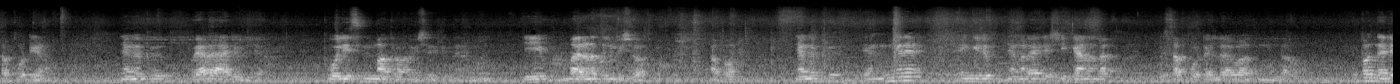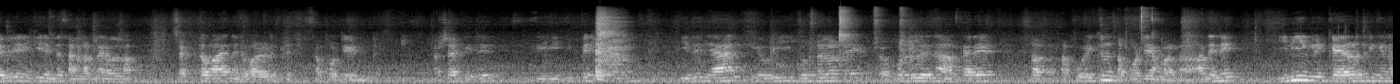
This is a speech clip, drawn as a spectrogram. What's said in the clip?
സപ്പോർട്ട് ചെയ്യണം. ഞങ്ങൾക്ക് വേറെ ആരുമില്ല. പോലീസിന് മാത്രമാണ് വിശ്വസിക്കുന്നത്. ഈ മരണത്തിൽ വിശ്വാസം. അപ്പം ഞങ്ങൾക്ക് എങ്ങനെ എങ്കിലും ഞങ്ങളെ രക്ഷിക്കാനുള്ള ഒരു സപ്പോർട്ട് എല്ലാ ഭാഗത്തുനിന്നും ഉണ്ടാകും ഇപ്പം നിലവിൽ എനിക്ക് എന്റെ സംഘടനകളെല്ലാം ശക്തമായ നിലപാടെടുത്ത് സപ്പോർട്ട് ചെയ്യുന്നുണ്ട്. പക്ഷേ ഇത് ഇപ്പം ഇത് ഞാൻ ഈ ഗുണ്ടകളെ കൊണ്ടുവരുന്ന ആൾക്കാരെ ഒരിക്കലും സപ്പോർട്ട് ചെയ്യാൻ പാടില്ല. അതിന് ഇനിയെങ്കിലും കേരളത്തിൽ ഇങ്ങനെ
